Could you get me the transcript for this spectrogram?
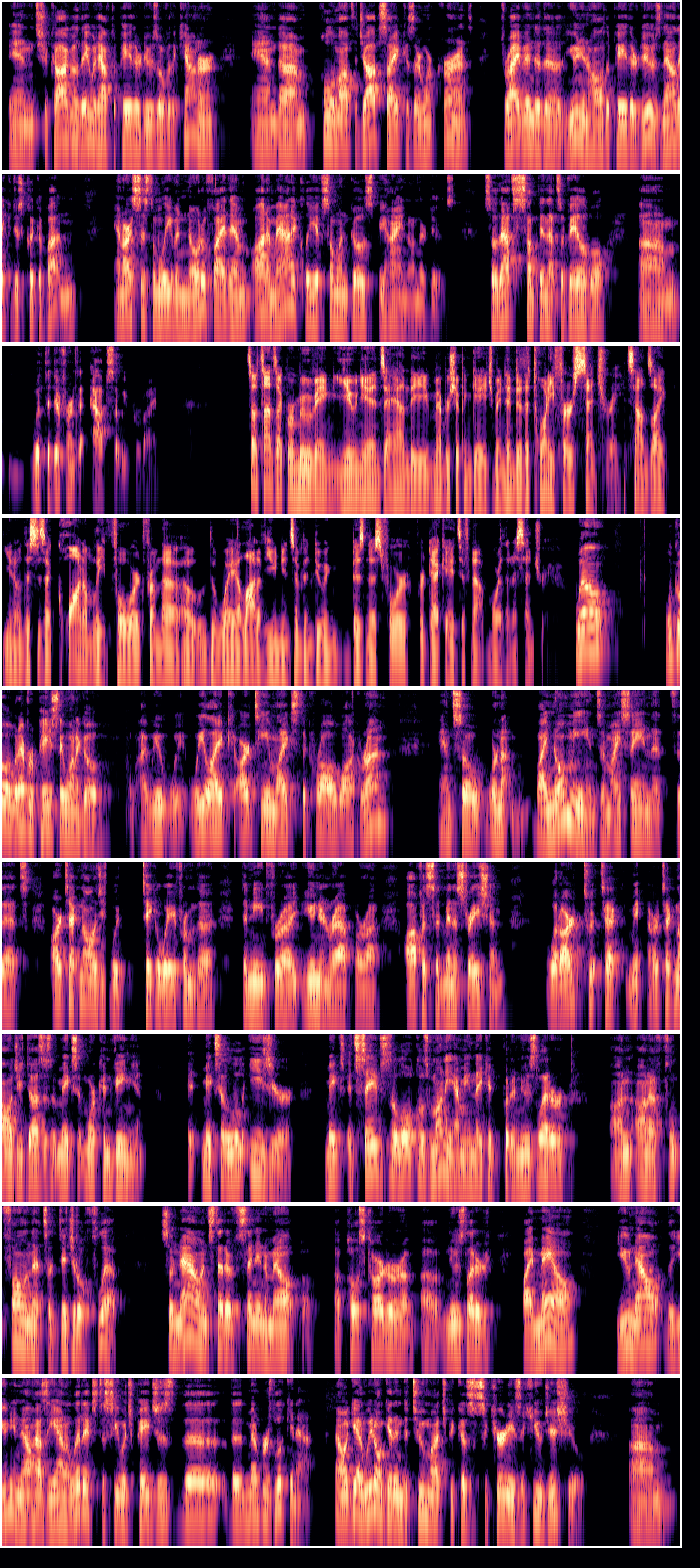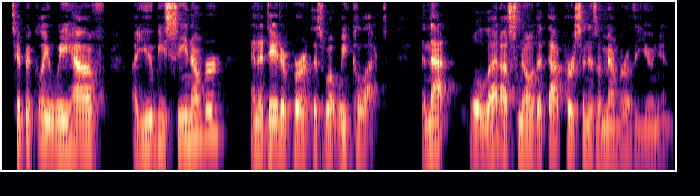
in Chicago, they would have to pay their dues over the counter and um, pull them off the job site because they weren't current. Drive into the union hall to pay their dues. Now they can just click a button, and our system will even notify them automatically if someone goes behind on their dues. So that's something that's available. Um, with the different apps that we provide. So it sounds like we're moving unions and the membership engagement into the 21st century. It sounds like you know this is a quantum leap forward from the uh, the way a lot of unions have been doing business for for decades, if not more than a century. Well, we'll go at whatever pace they want to go. I, we, we we like our team likes the crawl, walk, run, and so we're not by no means am I saying that that our technology would take away from the the need for a union rep or a office administration. What our tech, our technology does is it makes it more convenient. It makes it a little easier. Makes it saves the locals money. I mean, they could put a newsletter on on a phone that's a digital flip. So now instead of sending a mail a postcard or a, a newsletter by mail, you now the union now has the analytics to see which pages the the members looking at. Now, again, we don't get into too much because security is a huge issue. Um, typically, we have a UBC number and a date of birth is what we collect. And that will let us know that that person is a member of the union.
